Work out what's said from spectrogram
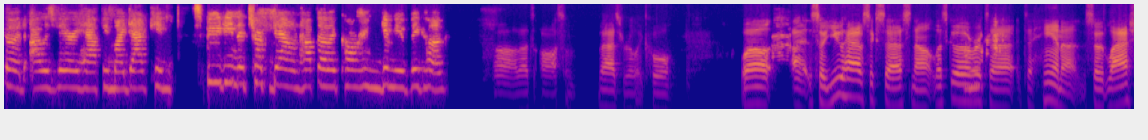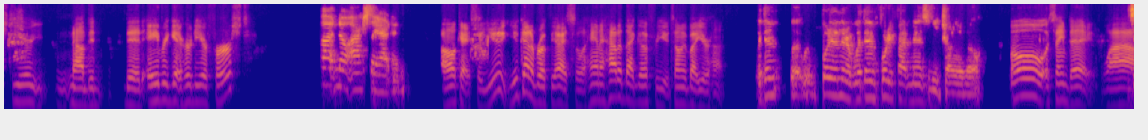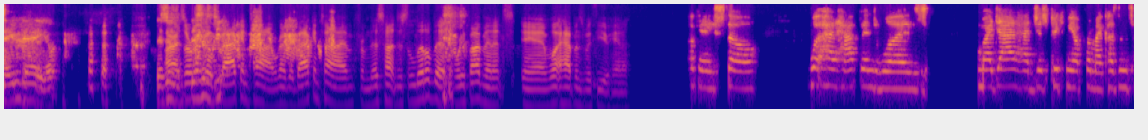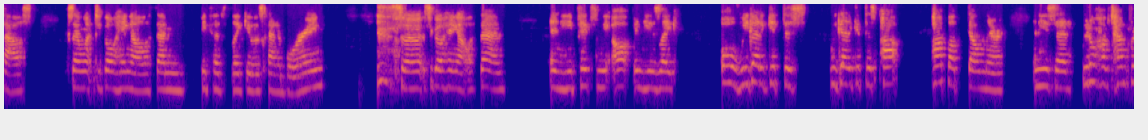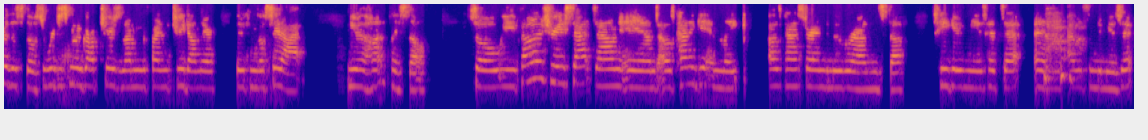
good. I was very happy. My dad came speeding the truck down, hopped out of the car, and gave me a big hug. Oh, that's awesome. That's really cool. Well, uh, so you have success. Now let's go over to, to Hannah. So last year, now did did Avery get her deer first? Uh, no, actually, I didn't. Oh, okay, so you you kind of broke the ice. So Hannah, how did that go for you? Tell me about your hunt. Within put it in there within 45 minutes of each other though. Oh, same day. Wow. Same day. Yep. This All right, so we're gonna is go back in time. We're gonna go back in time from this hunt just a little bit, 45 minutes. And what happens with you, Hannah? Okay, so what had happened was my dad had just picked me up from my cousin's house because I went to go hang out with them because like it was kind of boring. so I went to go hang out with them, and he picks me up and he's like, "Oh, we gotta get this. We gotta get this pop pop up down there." And he said, "We don't have time for this though, so we're just gonna grab chairs and I'm gonna find a tree down there that we can go sit at near the hunt place though." So we found a tree, sat down, and I was kind of getting like I was kind of starting to move around and stuff. So he gave me his headset, and I listened to music.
